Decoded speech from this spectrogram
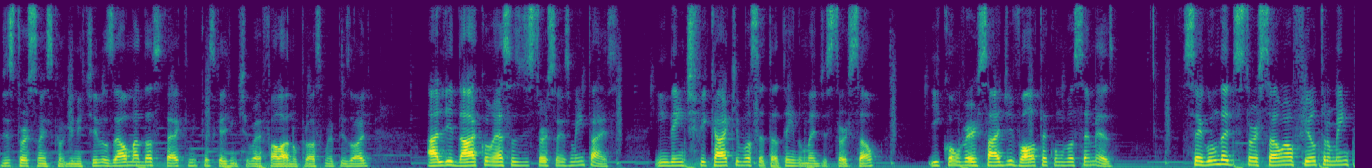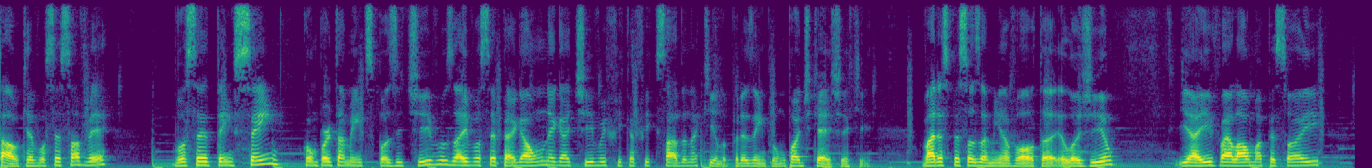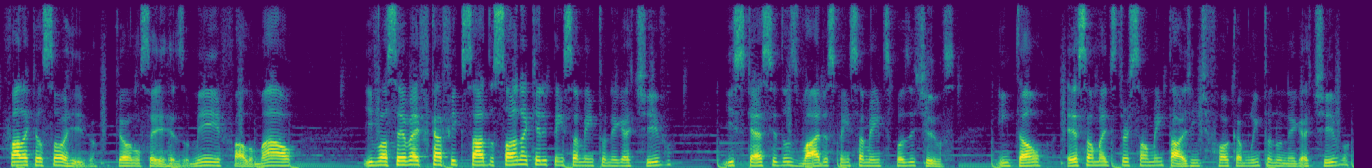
distorções cognitivas é uma das técnicas que a gente vai falar no próximo episódio a lidar com essas distorções mentais. Identificar que você está tendo uma distorção e conversar de volta com você mesmo. Segunda distorção é o filtro mental, que é você só ver, você tem 100 comportamentos positivos, aí você pega um negativo e fica fixado naquilo. Por exemplo, um podcast aqui. Várias pessoas à minha volta elogiam, e aí vai lá uma pessoa e fala que eu sou horrível, que eu não sei resumir, falo mal, e você vai ficar fixado só naquele pensamento negativo e esquece dos vários pensamentos positivos. Então, essa é uma distorção mental. A gente foca muito no negativo,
